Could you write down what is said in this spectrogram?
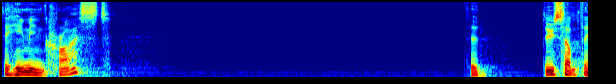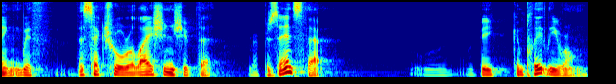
to Him in Christ. To do something with the sexual relationship that represents that would be completely wrong.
